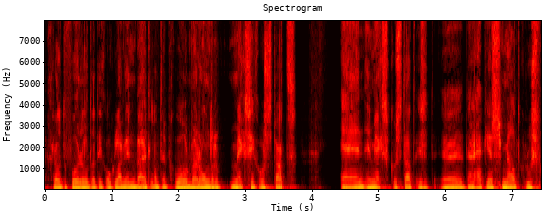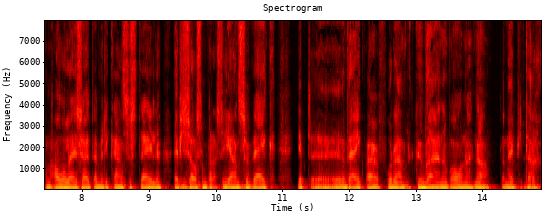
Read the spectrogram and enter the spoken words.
grote voordeel dat ik ook lang in het buitenland heb gewoond, waaronder Mexico-stad. En in Mexico-stad is het, eh, daar heb je een smeltkroes van allerlei Zuid-Amerikaanse stijlen. Heb je zelfs een Braziliaanse wijk. Je hebt eh, een wijk waar voornamelijk Cubanen wonen. Nou, dan heb je het daar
